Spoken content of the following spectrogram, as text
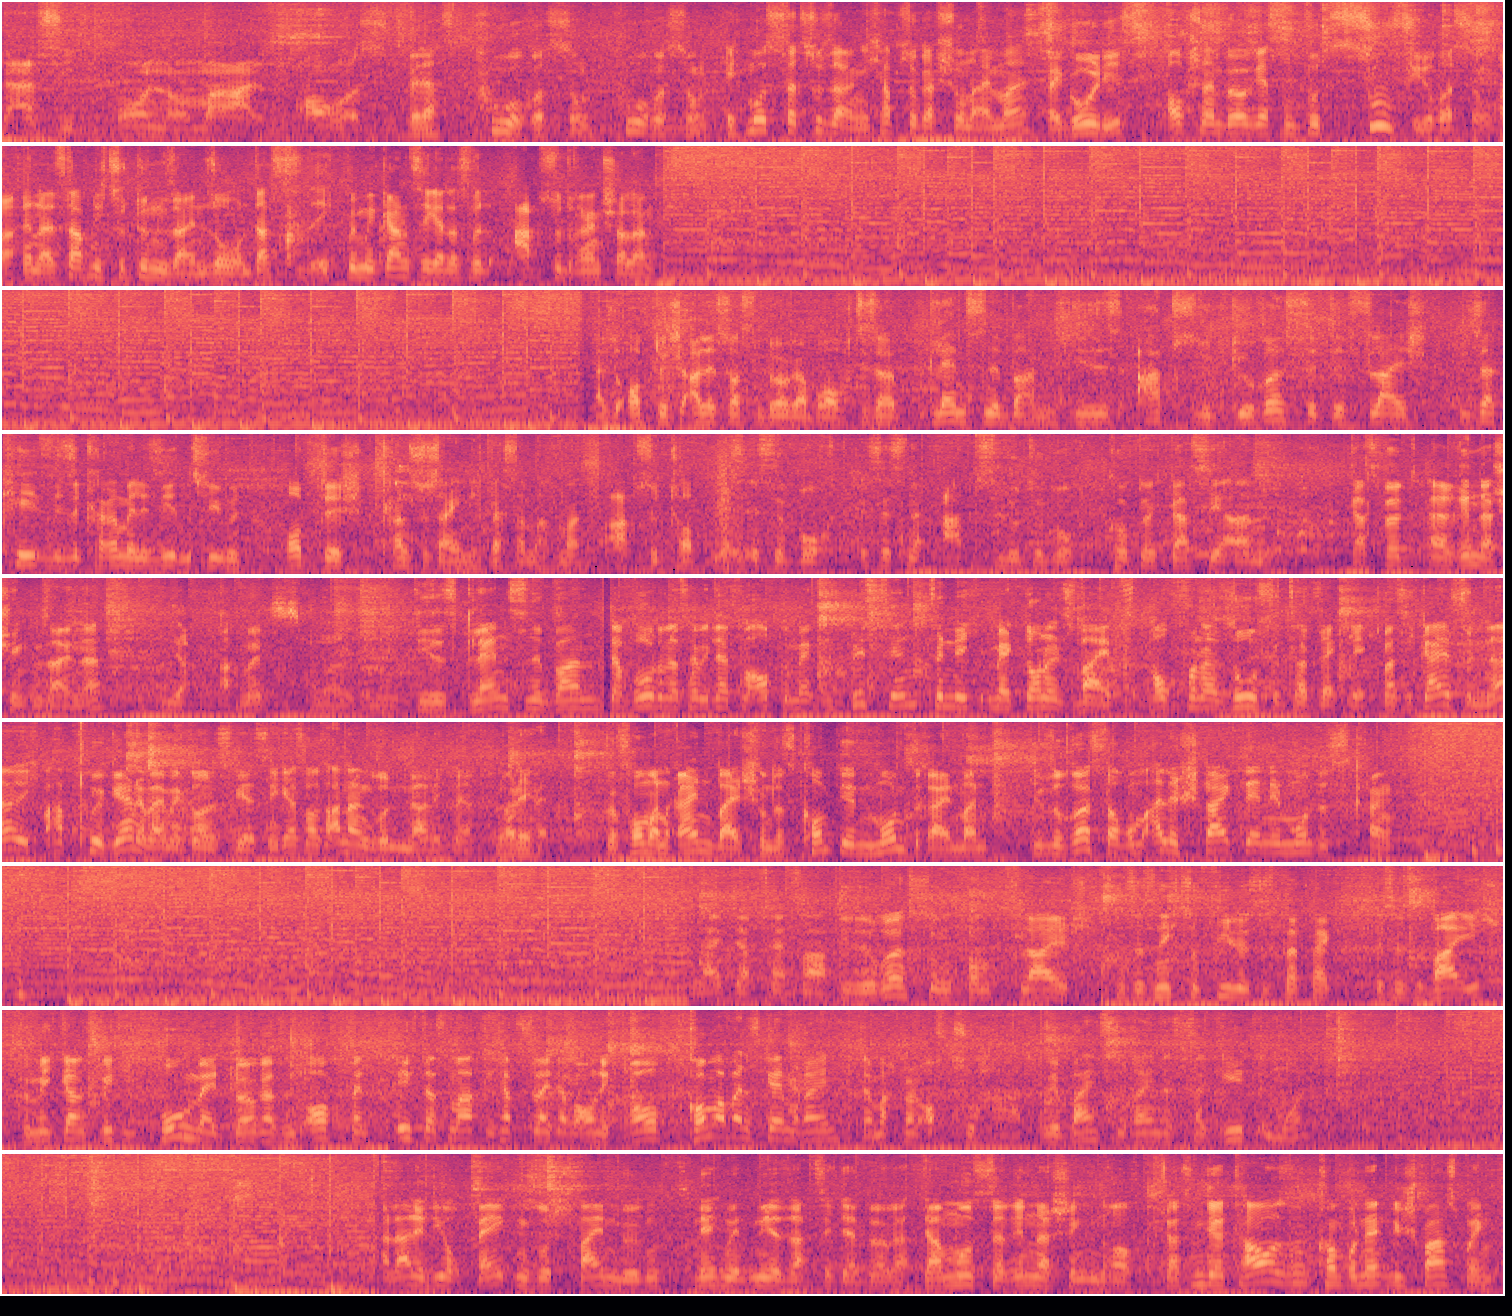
Das sieht unnormal aus. Wäre das pure Rüstung, pure Rüstung. Ich muss dazu sagen, ich habe sogar schon einmal bei Goldies auch schon einen Burger gegessen, wo zu viel Rüstung war. Denn Es darf nicht zu dünn sein. So, und das, ich bin mir ganz sicher, das wird absolut reinschallern. Also optisch alles, was ein Burger braucht. Dieser glänzende Bann, dieses absolut geröstete Fleisch, dieser Käse, diese karamellisierten Zwiebeln. Optisch kannst du es eigentlich nicht besser machen, Mann. Absolut top. Es ist eine Wucht. Es ist eine absolute Wucht. Guckt euch das hier an. Das wird äh, Rinderschinken sein, ne? Ja. Ahmed? Halal, genau. Dieses glänzende Band. Da wurde, und das habe ich letztes Mal auch gemerkt, ein bisschen, finde ich, McDonalds-Vibes. Auch von der Soße tatsächlich. Was ich geil finde, ne? Ich habe früher gerne bei McDonalds gegessen. Ich esse aus anderen Gründen da nicht mehr. Leute, bevor man reinbeißt schon, das kommt dir in den Mund rein, Mann. Diese Röstaromen, alles steigt dir in den Mund, das ist krank. Leichter Pfeffer, diese Röstung vom Fleisch. Es ist nicht zu viel, es ist perfekt. Es ist weich. Für mich ganz wichtig, Homemade-Burger sind oft, wenn ich das mache, ich habe es vielleicht aber auch nicht drauf, kommen aber ins Game rein, da macht man oft zu hart. Und ihr beißt so rein, das zergeht im Mund. An alle, die auch Bacon so Schwein mögen, nicht mit mir, sagt sich der Burger. Da muss der Rinderschinken drauf. Das sind ja tausend Komponenten, die Spaß bringen.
